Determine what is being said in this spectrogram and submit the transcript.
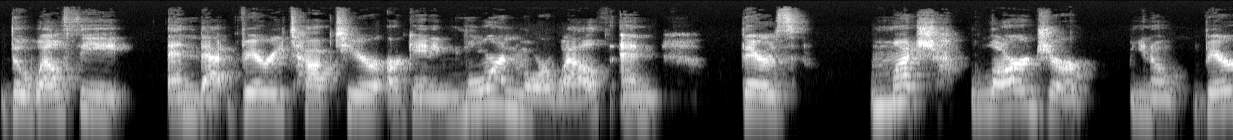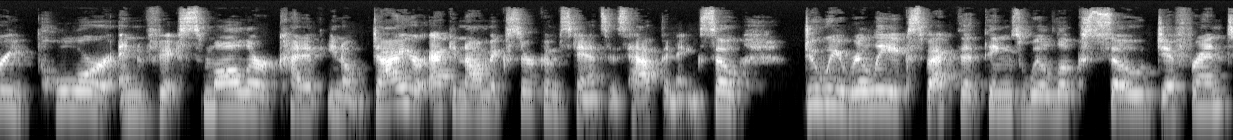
the wealthy and that very top tier are gaining more and more wealth and there's much larger you know very poor and v- smaller kind of you know dire economic circumstances happening. So do we really expect that things will look so different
